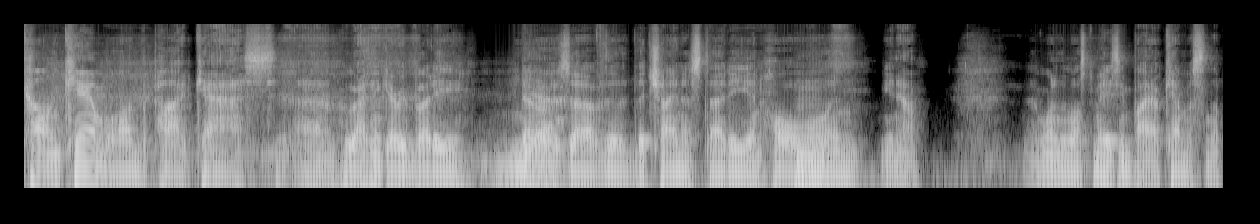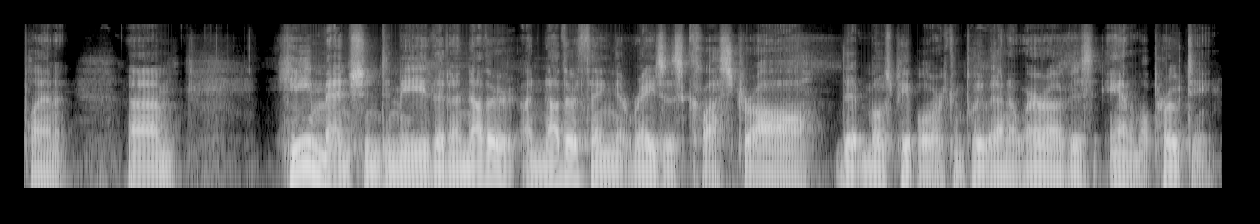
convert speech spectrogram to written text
Colin Campbell on the podcast, um, who I think everybody knows yeah. of the, the China study and whole mm. and, you know, one of the most amazing biochemists on the planet. Um, he mentioned to me that another another thing that raises cholesterol that most people are completely unaware of is animal protein.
